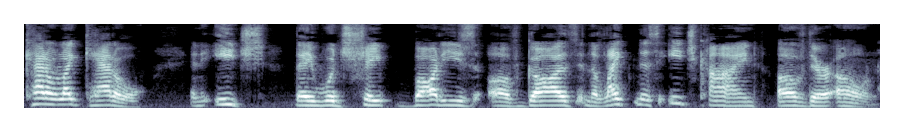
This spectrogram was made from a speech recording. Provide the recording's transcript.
cattle like cattle. And each they would shape bodies of gods in the likeness each kind of their own.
